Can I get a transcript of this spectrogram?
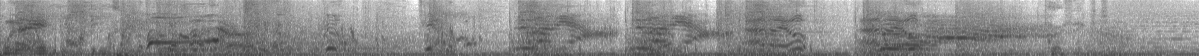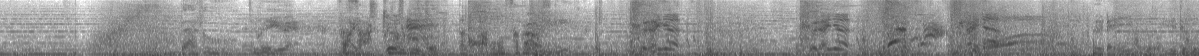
こ持ってきますね Perfect. Battle three. さあ先のリーチを取ったのが大阪です暗いな暗いな暗いなブレイブを入れてくる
